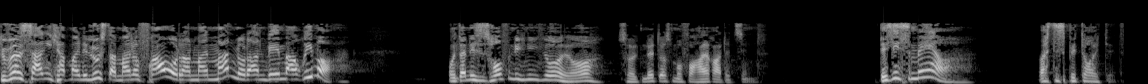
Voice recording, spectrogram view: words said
Du würdest sagen, ich habe meine Lust an meiner Frau oder an meinem Mann oder an wem auch immer. Und dann ist es hoffentlich nicht nur, ja, ist halt nett, dass wir verheiratet sind. Das ist mehr, was das bedeutet.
